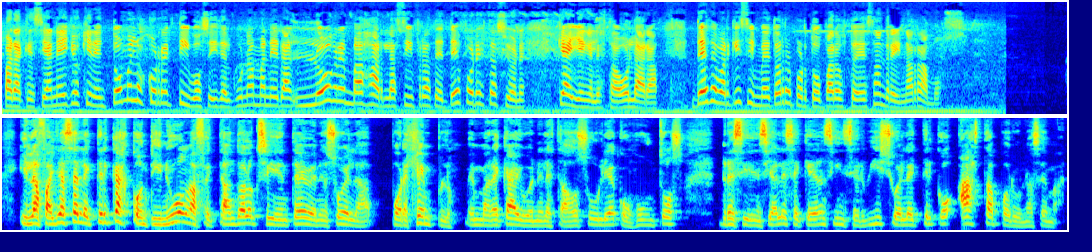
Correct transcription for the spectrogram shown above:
para que sean ellos quienes tomen los correctivos y de alguna manera logren bajar las cifras de deforestación que hay en el estado Lara. Desde Barquisimeto reportó para ustedes Andreina Ramos. Y las fallas eléctricas continúan afectando al occidente de Venezuela. Por ejemplo, en Maracaibo, en el estado Zulia, conjuntos residenciales se quedan sin servicio eléctrico hasta por una semana.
